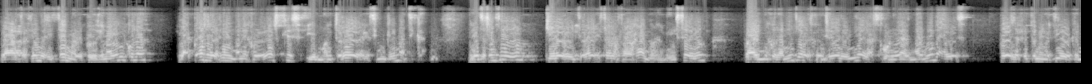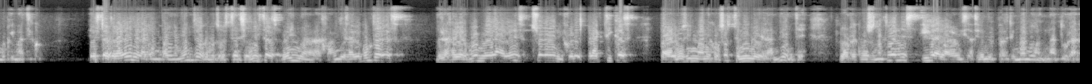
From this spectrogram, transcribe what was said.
la adaptación del sistema de producción agrícola, la conservación y manejo de bosques y el monitoreo de la gestión climática. En este sentido, quiero reiterar que estamos trabajando en el Ministerio para el mejoramiento de las condiciones de vida de las comunidades más vulnerables por los efectos negativos del cambio climático. Esto a través del acompañamiento que nuestros extensionistas brindan a las familias agricultoras de las áreas vulnerables sobre mejores prácticas para el uso y manejo sostenible del ambiente, los recursos naturales y la valorización del patrimonio natural.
